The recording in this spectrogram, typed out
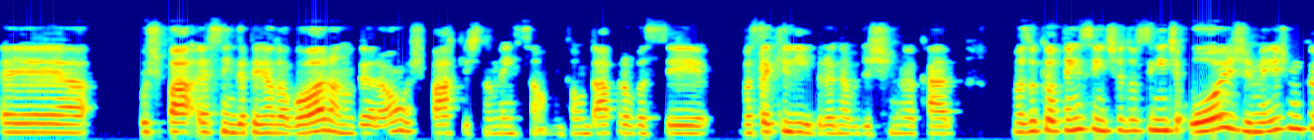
é, os assim, dependendo agora, no verão, os parques também são. Então dá para você, você equilibra, né? O destino é caro. Mas o que eu tenho sentido é o seguinte: hoje, mesmo que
